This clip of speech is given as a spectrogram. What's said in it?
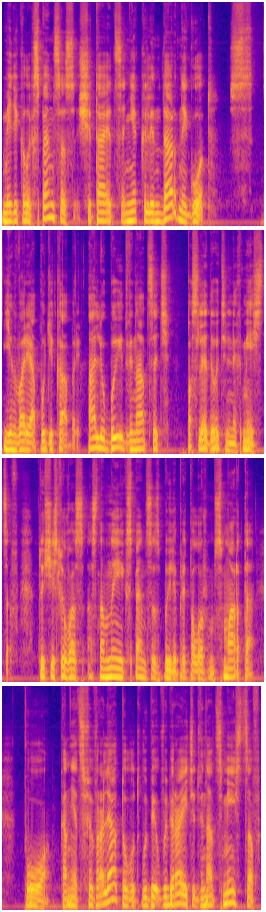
medical expenses считается не календарный год с января по декабрь, а любые 12 последовательных месяцев. То есть, если у вас основные expenses были, предположим, с марта по конец февраля, то вот вы выбираете 12 месяцев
